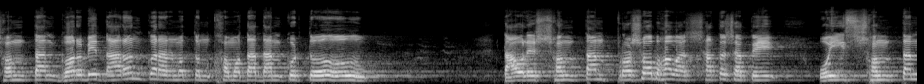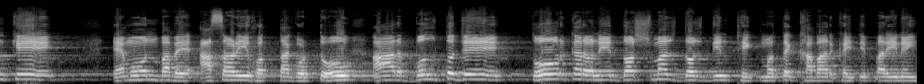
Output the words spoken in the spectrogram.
সন্তান গর্ভে ধারণ করার মতন ক্ষমতা দান করত, তাহলে সন্তান প্রসব হওয়ার সাথে সাথে ওই সন্তানকে এমনভাবে আষাঢ়ি হত্যা করত। আর বলতো যে তোর কারণে দশ মাস, দশ দিন ঠিক মতে খাবার খাইতে পারি নাই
